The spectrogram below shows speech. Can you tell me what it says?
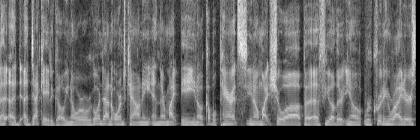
a, a, decade ago, you know, where we're going down to Orange County and there might be, you know, a couple parents, you know, might show up, a, a few other, you know, recruiting writers.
